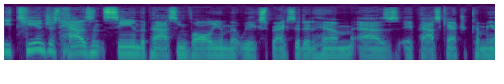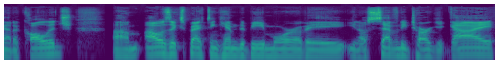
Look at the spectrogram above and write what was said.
Etienne just hasn't seen the passing volume that we expected in him as a pass catcher coming out of college. Um, I was expecting him to be more of a, you know, 70 target guy.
